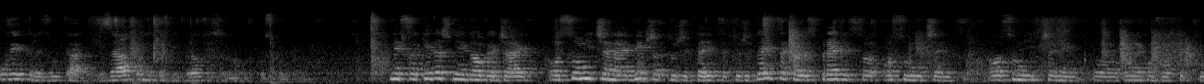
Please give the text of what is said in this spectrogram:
uvijek rezultat zakonitog i profesionalnog postupanja. Nesvakidašnji događaj. Osumnjičena je bivša tužiteljica. Tužiteljica koja je u sprezi s osumnjičenim o, u nekom postupku.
